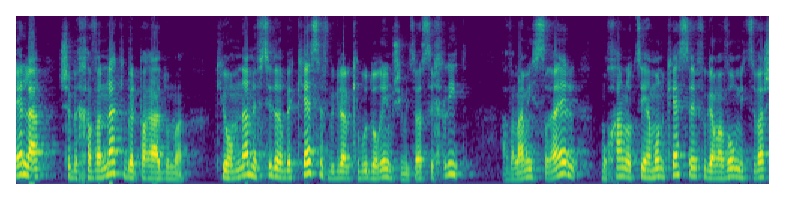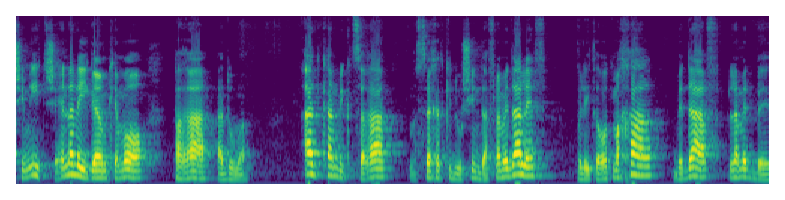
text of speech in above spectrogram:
אלא שבכוונה קיבל פרה אדומה, כי הוא אמנם הפסיד הרבה כסף בגלל כיבוד הורים שהיא מצווה שכלית, אבל עם ישראל מוכן להוציא המון כסף גם עבור מצווה שמעית שאין לה להיגיון כמו פרה אדומה. עד כאן בקצרה מסכת קידושין דף ל"א ולהתראות מחר בדף ל"ב.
